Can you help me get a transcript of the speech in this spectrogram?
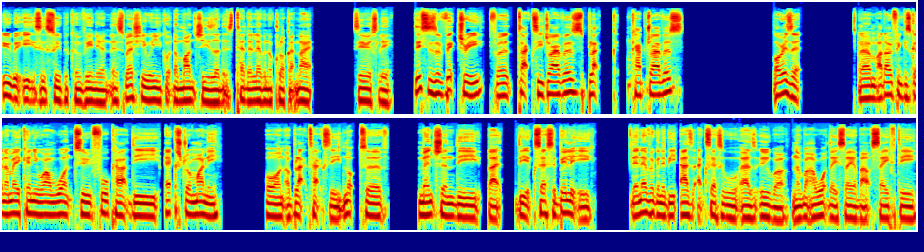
Uber Eats is super convenient, especially when you got the munchies and it's 10, 11 o'clock at night. Seriously. This is a victory for taxi drivers, black cab drivers. Or is it? Um, I don't think it's going to make anyone want to fork out the extra money on a black taxi. Not to mention the like the accessibility. They're never going to be as accessible as Uber, no matter what they say about safety.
